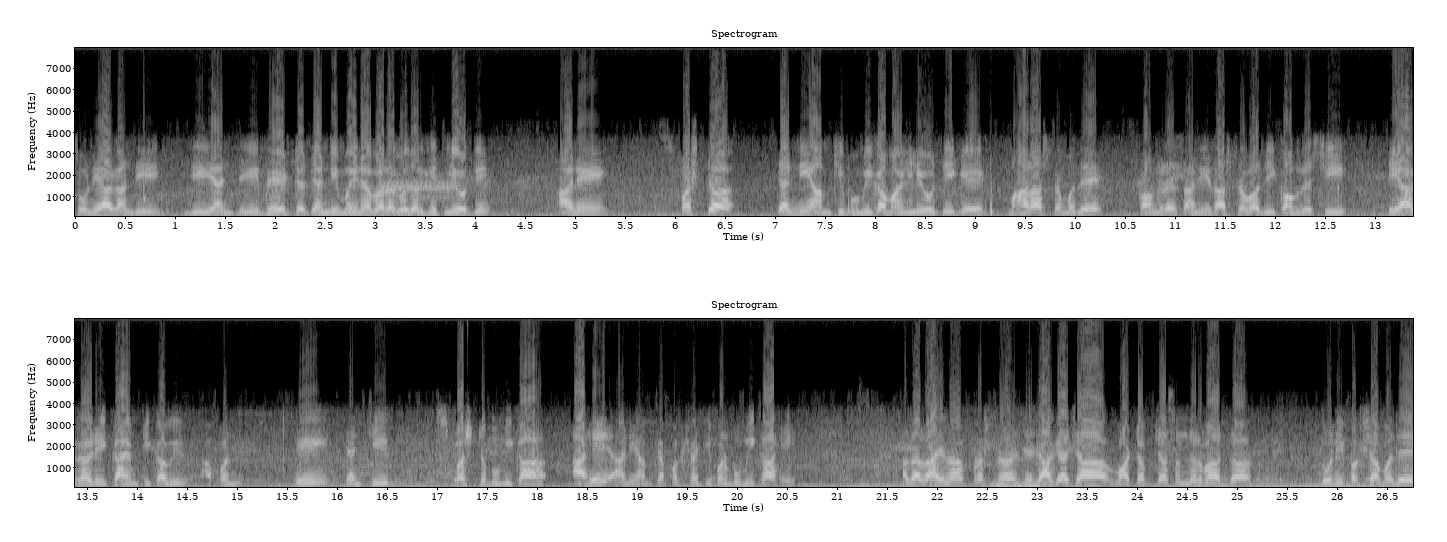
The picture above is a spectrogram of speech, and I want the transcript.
सोनिया गांधी जी यांची भेट त्यांनी महिन्याभर अगोदर घेतली होती आणि स्पष्ट त्यांनी आमची भूमिका मांडली होती की महाराष्ट्रामध्ये काँग्रेस आणि राष्ट्रवादी काँग्रेसची ही आघाडी कायम टिकावी. आपण ही त्यांची स्पष्ट भूमिका आहे आणि आमच्या पक्षाची पण भूमिका आहे. आता राहिला प्रश्न जे जाग्याच्या वाटपच्या संदर्भात दोन्ही पक्षामध्ये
